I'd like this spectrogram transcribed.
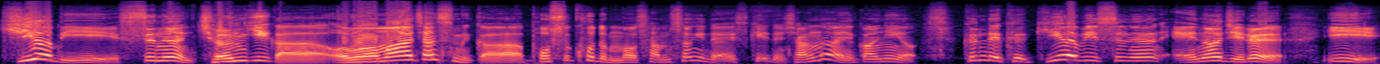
기업이 쓰는 전기가 어마어마하지 않습니까? 포스코든 뭐 삼성이든 SK든 장난 아닐 거 아니에요. 근데 그 기업이 쓰는 에너지를 이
